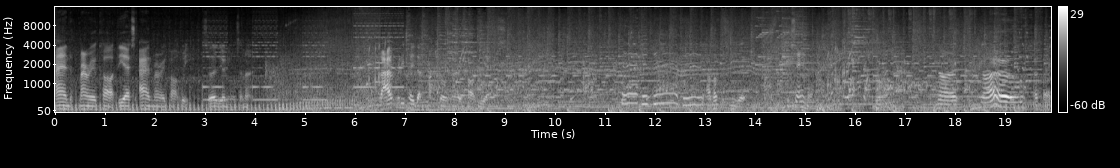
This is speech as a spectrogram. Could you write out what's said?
and Mario Kart DS and Mario Kart Wii. So they're the only ones I know. But I haven't really played that much of Mario Kart DX. I love this music. Keep saying it. No. No. Okay.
